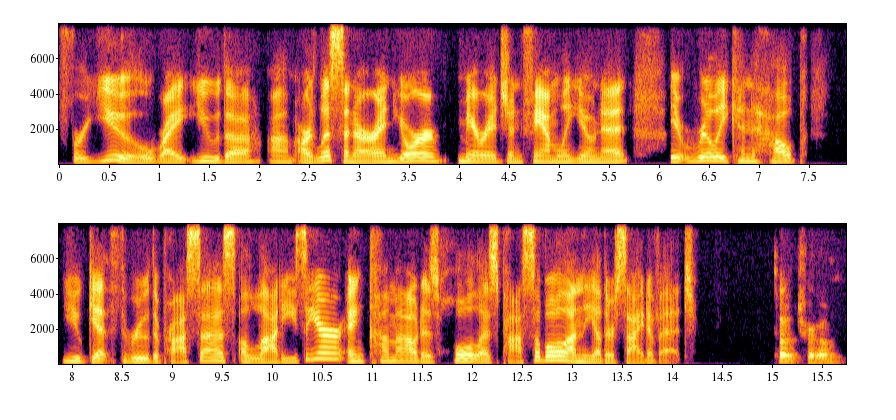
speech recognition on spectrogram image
for you right? You the um, our listener and your marriage and family unit. It really can help you get through the process a lot easier and come out as whole as possible on the other side of it. So true.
